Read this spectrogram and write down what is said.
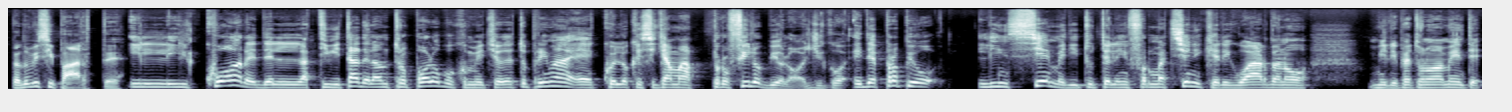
da dove si parte? Il, il cuore dell'attività dell'antropologo, come ti ho detto prima, è quello che si chiama profilo biologico ed è proprio l'insieme di tutte le informazioni che riguardano, mi ripeto nuovamente,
